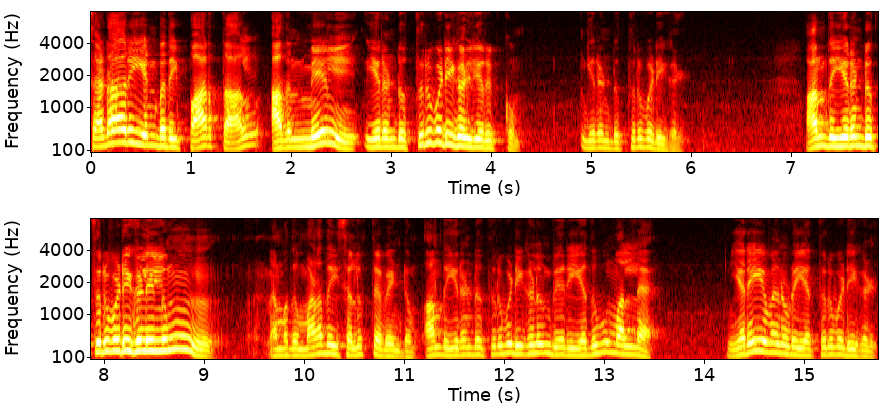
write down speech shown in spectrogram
சடாரி என்பதை பார்த்தால் அதன் மேல் இரண்டு திருவடிகள் இருக்கும். இரண்டு திருவடிகள். அந்த இரண்டு திருவடிகளிலும் நமது மனதை செலுத்த வேண்டும். அந்த இரண்டு திருவடிகளும் வேறு எதுவும் அல்ல. இறைவனுடைய திருவடிகள்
